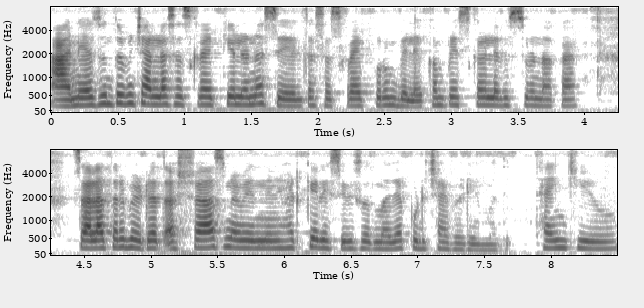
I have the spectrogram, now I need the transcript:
आणि अजून तुम्ही चॅनलला सबस्क्राईब केलं नसेल तर सबस्क्राईब करून बेलायकन प्रेस करायला विसरू नका. चला तर भेटत अशाच नवीन नवीन हटके रेसिपीसोबत माझ्या पुढच्या व्हिडिओमध्ये थँक्यू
